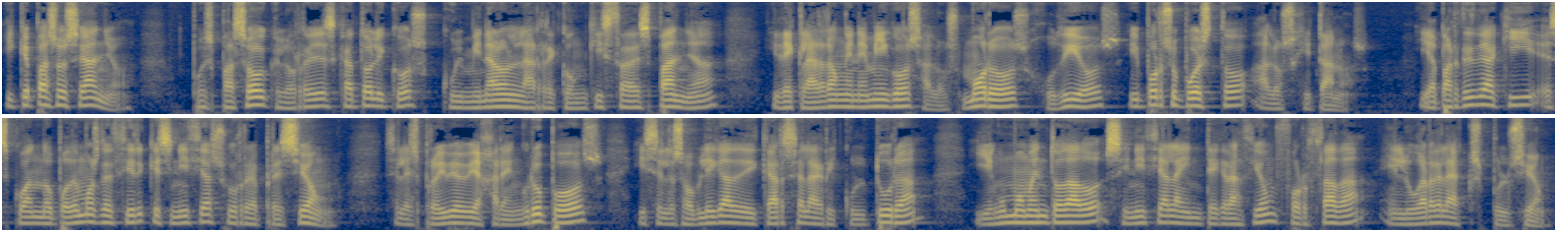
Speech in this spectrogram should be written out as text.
¿Y qué pasó ese año? Pues pasó que los reyes católicos culminaron la reconquista de España y declararon enemigos a los moros, judíos y por supuesto a los gitanos. Y a partir de aquí es cuando podemos decir que se inicia su represión. Se les prohíbe viajar en grupos y se les obliga a dedicarse a la agricultura y en un momento dado se inicia la integración forzada en lugar de la expulsión.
